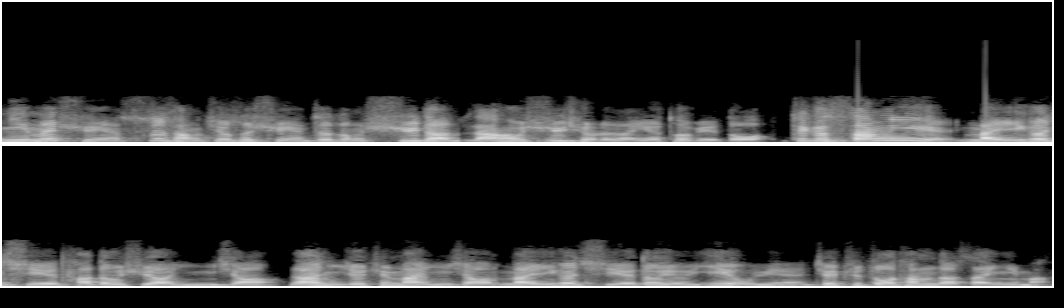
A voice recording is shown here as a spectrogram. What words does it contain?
你们选市场就是选这种虚的，然后需求的人又特别多。这个商业每一个企业它都需要营销，然后你就去卖营销。每一个企业都有业务员，就去做他们的生意嘛，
